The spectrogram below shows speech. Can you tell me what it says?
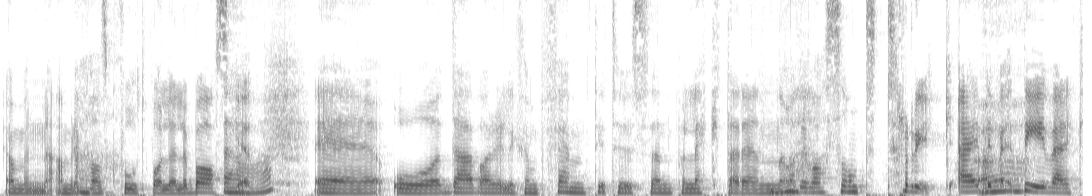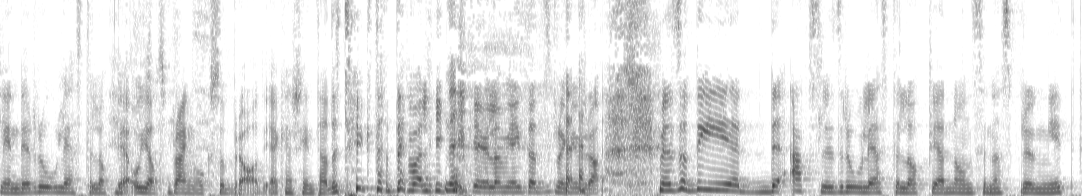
ja, men amerikansk uh. fotboll eller basket. Uh. Eh, och där var det liksom 50 000 på läktaren och det var sånt tryck. Eh, det, uh. det, är verkligen det roligaste loppet. Och jag sprang också bra. Jag kanske inte hade tyckt att det var lika kul om jag inte hade sprungit bra. Men så det är det absolut roligaste lopp jag någonsin har sprungit sprungit.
